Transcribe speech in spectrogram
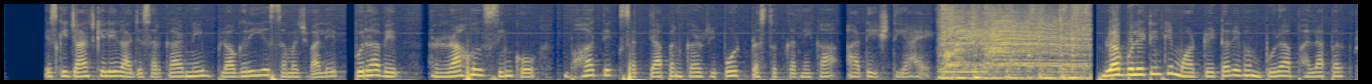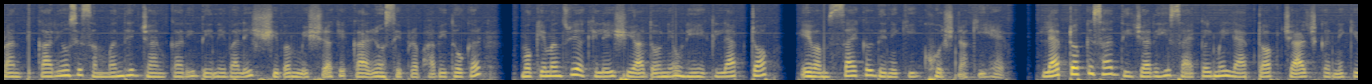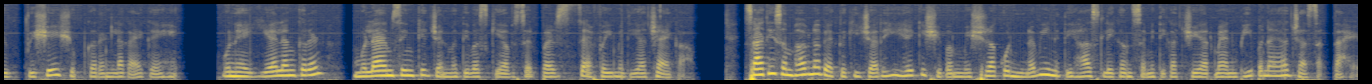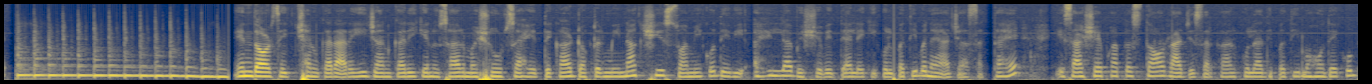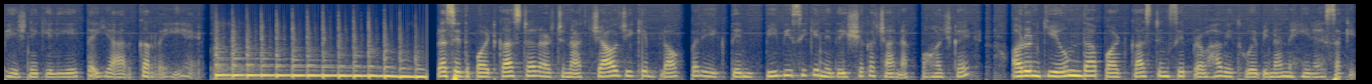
इसकी जाँच के लिए राज्य सरकार ने ब्लॉगरीय समझ वाले पुराविद राहुल सिंह को भौतिक सत्यापन कर रिपोर्ट प्रस्तुत करने का आदेश दिया है। ब्लॉग बुलेटिन के मॉडरेटर एवं बुरा भला पर क्रांतिकारियों से संबंधित जानकारी देने वाले शिवम मिश्रा के कार्यों से प्रभावित होकर मुख्यमंत्री अखिलेश यादव ने उन्हें एक लैपटॉप एवं साइकिल देने की घोषणा की है। लैपटॉप के साथ दी जा रही साइकिल में लैपटॉप चार्ज करने के विशेष उपकरण लगाए गए हैं। उन्हें यह अलंकरण मुलायम सिंह के जन्मदिवस के अवसर पर सैफई में दिया जाएगा। साथ ही संभावना व्यक्त की जा रही है कि शिवम मिश्रा को नवीन इतिहास लेखन समिति का चेयरमैन भी बनाया जा सकता है। इंदौर से छन कर आ रही जानकारी के अनुसार मशहूर साहित्यकार डॉक्टर मीनाक्षी स्वामी को देवी अहिल्या विश्वविद्यालय की कुलपति बनाया जा सकता है। इस आशय का प्रस्ताव राज्य सरकार कुलाधिपति महोदय को भेजने के लिए तैयार कर रही है। प्रसिद्ध पॉडकास्टर अर्चना चाव जी के ब्लॉग पर एक दिन बीबीसी के निदेशक अचानक पहुँच गए और उनकी उम्दा पॉडकास्टिंग से प्रभावित हुए बिना नहीं रह सके।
